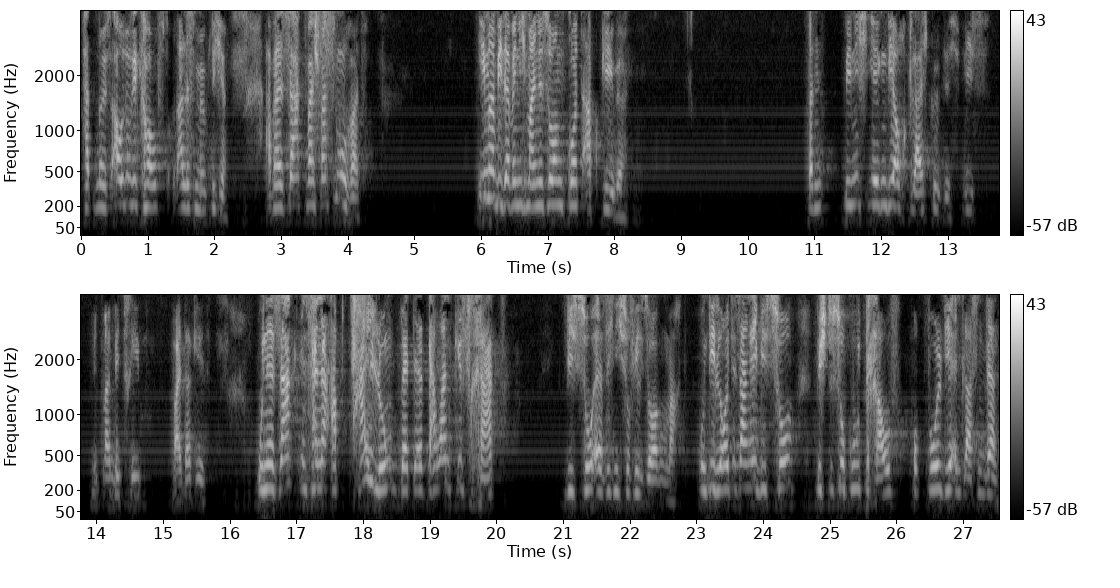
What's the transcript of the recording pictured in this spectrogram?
hat ein neues Auto gekauft und alles Mögliche. Aber er sagt, weißt du was, Murat? Immer wieder, wenn ich meine Sorgen Gott abgebe, dann bin ich irgendwie auch gleichgültig, wie es mit meinem Betrieb weitergeht. Und er sagt, in seiner Abteilung wird er dauernd gefragt, wieso er sich nicht so viel Sorgen macht. Und die Leute sagen, hey, wieso bist du so gut drauf, obwohl wir entlassen werden,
